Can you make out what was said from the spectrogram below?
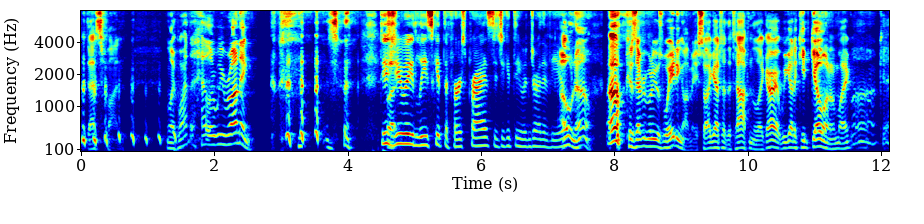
That's fun. I'm like, why the hell are we running? did But- you at least get the first prize did you get to enjoy the view Oh no. Oh. because everybody was waiting on me. So I got to the top and they're like, "All right, we got to keep going." I'm like, "Oh, okay."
